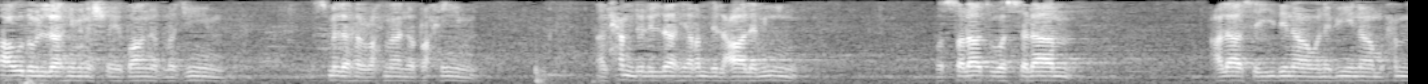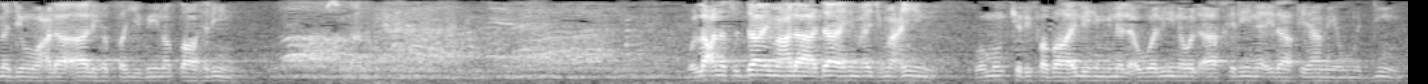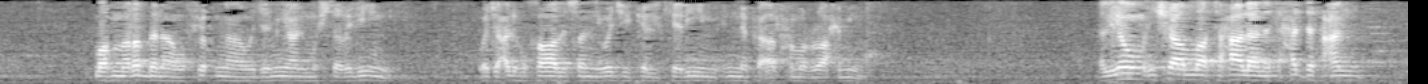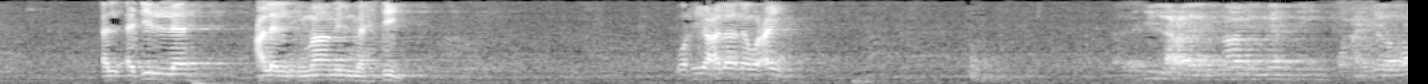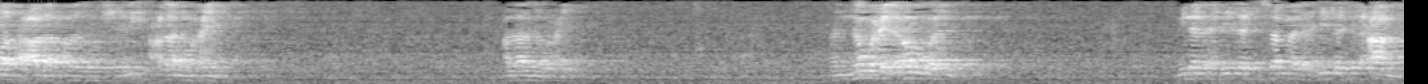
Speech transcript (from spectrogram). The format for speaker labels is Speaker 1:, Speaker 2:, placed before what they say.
Speaker 1: أعوذ بالله من الشيطان الرجيم. بسم الله الرحمن الرحيم. الحمد لله رب العالمين. والصلاة والسلام على سيدنا ونبينا محمد وعلى آله الطيبين الطاهرين. واللعنة الدائمة على أعدائهم أجمعين ومنكر فضائلهم من الأولين والآخرين إلى قيام يوم الدين. اللهم ربنا وفقنا وجميع المشتغلين واجعله خالصا لوجهك الكريم إنك أرحم الراحمين. اليوم إن شاء الله تعالى نتحدث عن الأدلة على الإمام المهدي وهي على نوعين. الأدلة على الإمام المهدي عجل الله تعالى فرجه الشريف على نوعين. على نوعين. النوع الأول من الأدلة تسمى الأدلة العامة.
